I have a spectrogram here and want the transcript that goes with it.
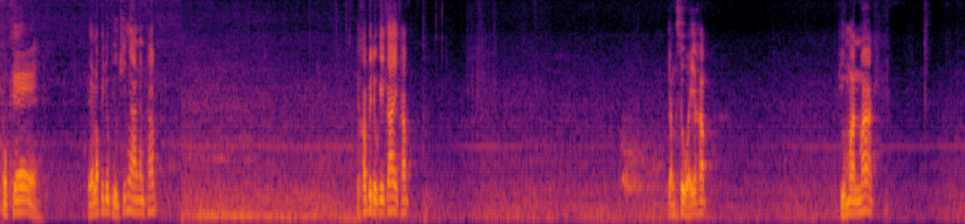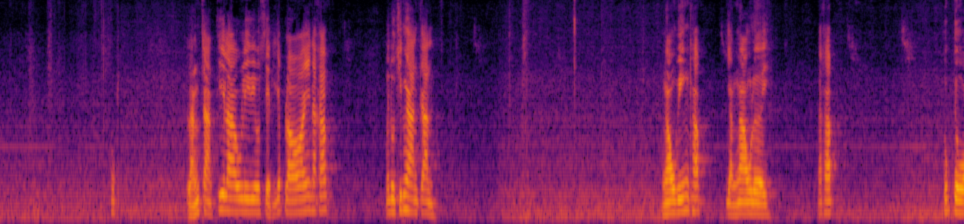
โอเค เดี๋ยวเราไปดูผิวชิ้นงานกันครับ เดี๋ยวเข้าไปดูใกล้ๆครับ อย่างสวยครับ ผิวมันมาก หลังจากที่เรารีวิวเสร็จเรียบร้อยนะครับ มาดูชิ้นงานกัน เงาวิ้งครับ อย่างเงาเลยนะครับ ทุกตัว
